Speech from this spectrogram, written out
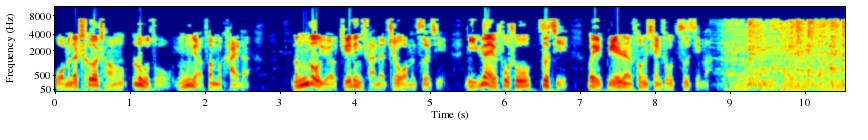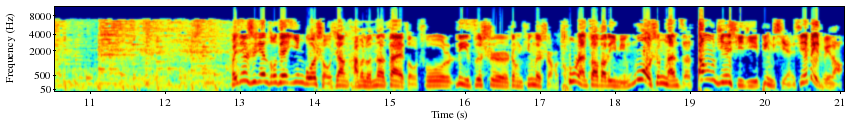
我们的车程路阻永远分不开的，能够有决定权的只有我们自己。你愿意付出自己，为别人奉献出自己吗？北京时间昨天，英国首相卡梅伦呢在走出利兹市政厅的时候，突然遭到了一名陌生男子当街袭击，并险些被推倒。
